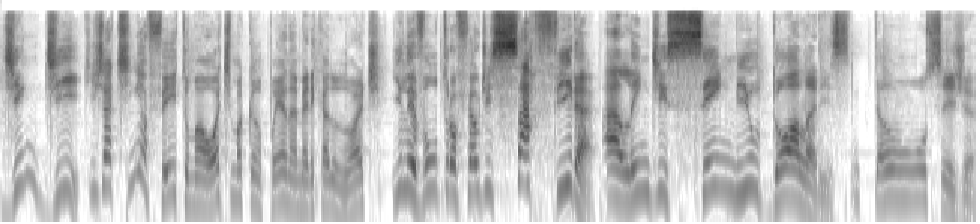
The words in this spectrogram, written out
Genji, que já tinha feito uma ótima campanha na América do Norte e levou um troféu de Safira, além de 100 mil dólares. Então, ou seja,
